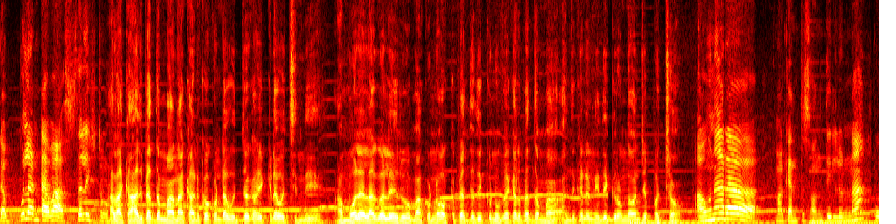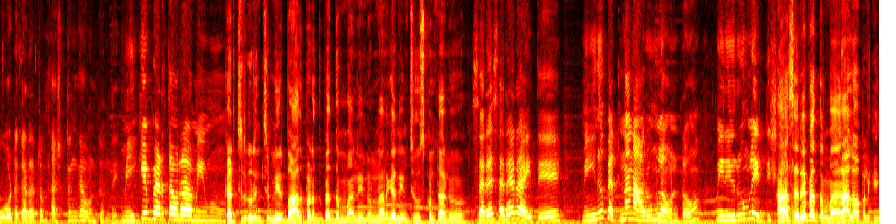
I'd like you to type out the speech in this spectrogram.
డబ్బులు అంటావా? అస్సలు ఇష్టం. అలా కాదు పెద్దమ్మ నాకు అనుకోకుండా ఉద్యోగం ఇక్కడే వచ్చింది. అమ్మోళ్ళు ఎలాగో లేరు మాకున్న ఒక్క పెద్ద దిక్కు నువ్వే కదా పెద్దమ్మ అందుకనే నీ దగ్గర ఉందామని చెప్పొచ్చాం. అవునారా? మాకెంత సొంత ఇల్లున్నా పూట గడటం కష్టంగా ఉంటుంది. మీకేం పెడతాంరా మేము? ఖర్చుల గురించి మీరు బాధపడద్దు పెద్దమ్మ. నేను ఉన్నానుగా నేను చూసుకుంటాను. సరే సరేరా అయితే. నేను పెద్దనా నా రూమ్లో ఉంటాం మీరు ఈ రూమ్లో అడ్జస్ట్ ఆ సరే పెద్దమ్మ. రా లోపలికి.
